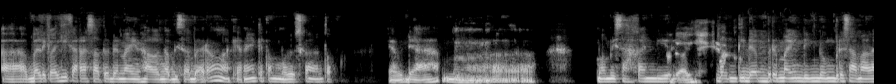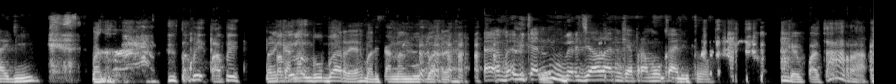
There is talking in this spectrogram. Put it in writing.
eh, balik lagi karena satu dan lain hal nggak bisa bareng akhirnya kita memutuskan untuk ya udah me- memisahkan diri Udah, dan tidak bermain dingdong bersama lagi tapi tapi Balik Tapi kanan bubar ya, balik kanan bubar ya. eh, balikan berjalan kayak pramuka gitu kayak pacara.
